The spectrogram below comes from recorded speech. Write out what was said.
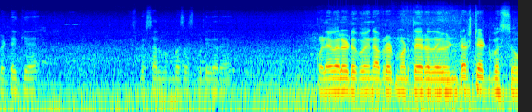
ಬೆಟ್ಟಕ್ಕೆ ಸ್ಪೆಷಲ್ ಬಸ್ಸಸ್ ಬಿಟ್ಟಿದ್ದಾರೆ. ಕೊಳ್ಳೇಗಾಲ ಡಿಪೋಯಿಂದ ಆಪ್ರೇಟ್ ಮಾಡ್ತಾ ಇರೋದು ಇಂಟರ್ ಸ್ಟೇಟ್ ಬಸ್ಸು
